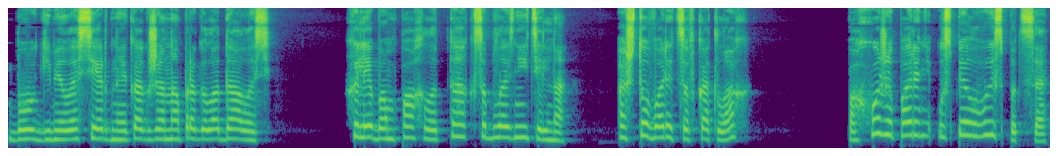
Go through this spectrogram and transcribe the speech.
Боги милосердные, как же она проголодалась. Хлебом пахло так соблазнительно. А что варится в котлах? Похоже, парень успел выспаться,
